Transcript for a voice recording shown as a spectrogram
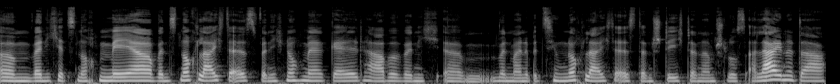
ähm, wenn ich jetzt noch mehr, wenn es noch leichter ist, wenn ich noch mehr Geld habe, wenn ich, ähm, wenn meine Beziehung noch leichter ist, dann stehe ich dann am Schluss alleine da.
